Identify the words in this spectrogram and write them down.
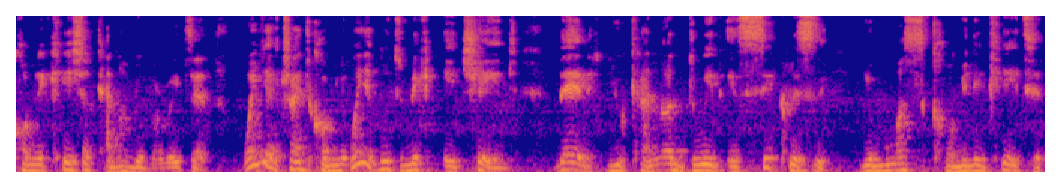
Communication cannot be overrated. When you're trying to communicate, when you're going to make a change, then you cannot do it in secrecy. You must communicate it.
